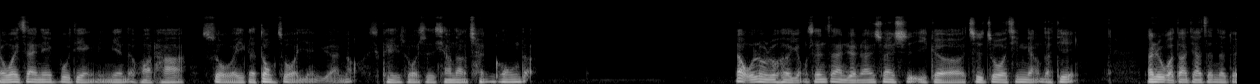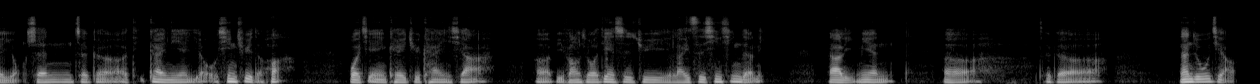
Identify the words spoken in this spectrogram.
认为在那部电影里面的话，他作为一个动作演员哦，可以说是相当成功的。那无论如何，《永生战》仍然算是一个制作精良的电影。那如果大家真的对永生这个概念有兴趣的话，我建议可以去看一下，呃，比方说电视剧《来自星星的你》，那里面，呃，这个男主角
